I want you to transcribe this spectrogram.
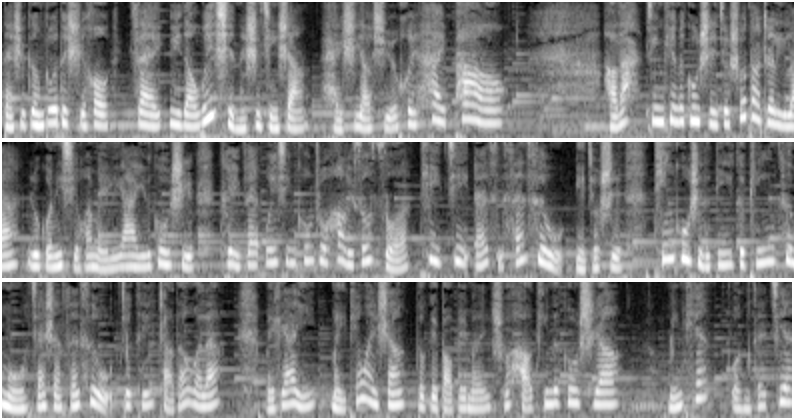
但是更多的时候，在遇到危险的事情上，还是要学会害怕哦。好啦，今天的故事就说到这里了。如果你喜欢美丽阿姨的故事，可以在微信公众号里搜索 “tgs 三四五”，也就是听故事的第一个拼音字母加上三四五，就可以找到我了。美丽阿姨每天晚上都给宝贝们说好听的故事哦。明天我们再见。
